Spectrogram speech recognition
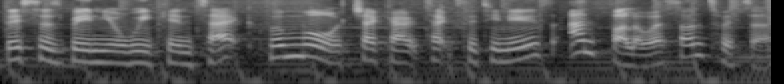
This has been your Week in Tech. For more, check out Tech City News and follow us on Twitter.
